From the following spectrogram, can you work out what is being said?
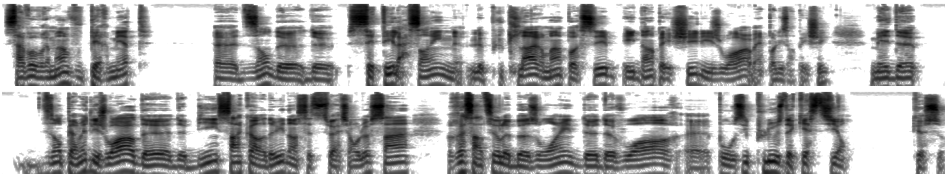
ça va vraiment vous permettre, euh, disons, de, de la scène le plus clairement possible et d'empêcher les joueurs, ben pas les empêcher, mais de, disons, permettre les joueurs de, bien s'encadrer dans cette situation-là sans ressentir le besoin de devoir euh, poser plus de questions que ça.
